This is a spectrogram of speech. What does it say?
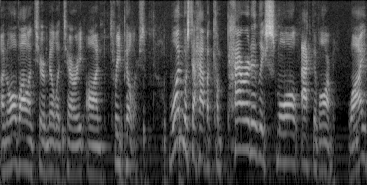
an all-volunteer military on three pillars. One was to have a comparatively small active army. Why?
